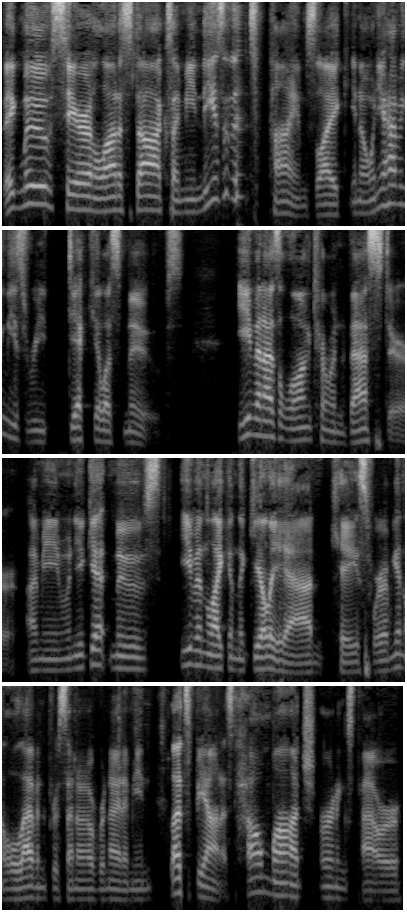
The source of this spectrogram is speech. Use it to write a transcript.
big moves here in a lot of stocks. I mean, these are the times, like, you know, when you're having these ridiculous moves, even as a long-term investor, I mean, when you get moves, even like in the Gilead case where I'm getting 11% overnight, I mean, let's be honest, how much earnings power,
